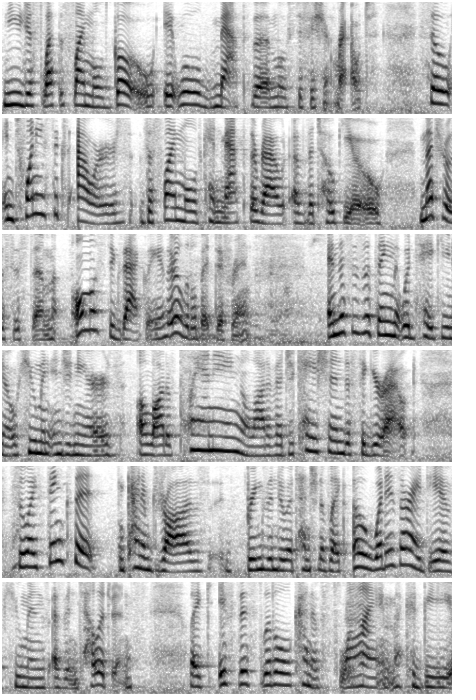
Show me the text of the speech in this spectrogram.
and you just let the slime mold go, it will map the most efficient route. So in 26 hours, the slime mold can map the route of the Tokyo metro system almost exactly. They're a little bit different. And this is a thing that would take, you know, human engineers a lot of planning, a lot of education to figure out. So I think that it kind of draws, brings into attention of like, oh, what is our idea of humans as intelligence? Like, if this little kind of slime could be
